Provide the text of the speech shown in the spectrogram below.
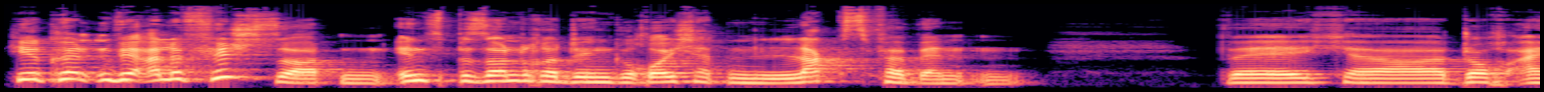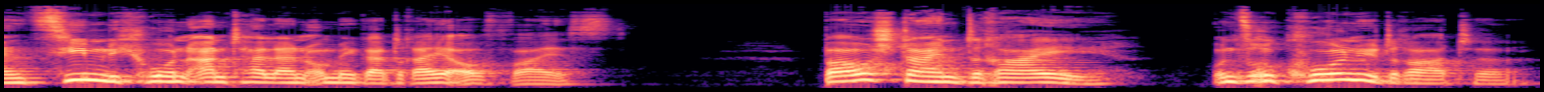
Hier könnten wir alle Fischsorten, insbesondere den geräucherten Lachs verwenden, welcher doch einen ziemlich hohen Anteil an Omega-3 aufweist. Baustein 3. Unsere Kohlenhydrate.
